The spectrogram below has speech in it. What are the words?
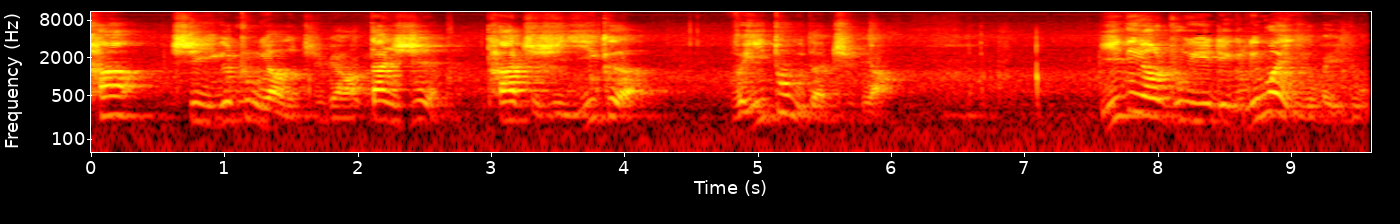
它是一个重要的指标，但是它只是一个维度的指标。一定要注意这个另外一个维度，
